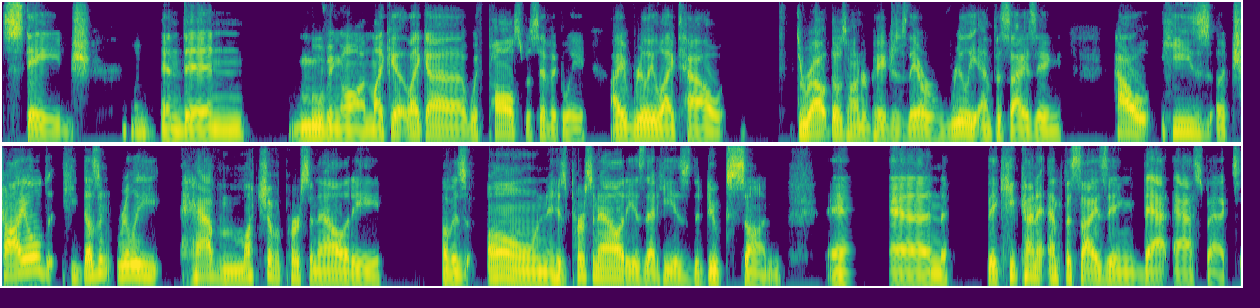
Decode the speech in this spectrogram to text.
stage mm-hmm. and then moving on. Like like uh with paul specifically i really liked how throughout those 100 pages, they are really emphasizing how he's a child. He doesn't really have much of a personality of his own. His personality is that he is the Duke's son. And, and they keep kind of emphasizing that aspect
